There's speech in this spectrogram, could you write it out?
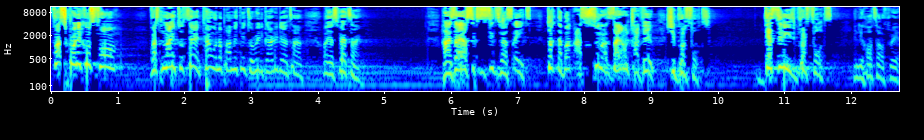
First Chronicles 4, verse 9 to 10. Time will not permit me to read. You can read your time on your spare time. Isaiah 66, verse 8 talked about as soon as Zion travailed, she brought forth. Destiny is brought forth in the altar of prayer.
